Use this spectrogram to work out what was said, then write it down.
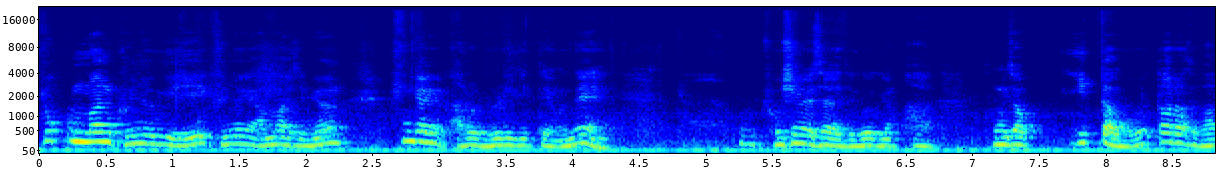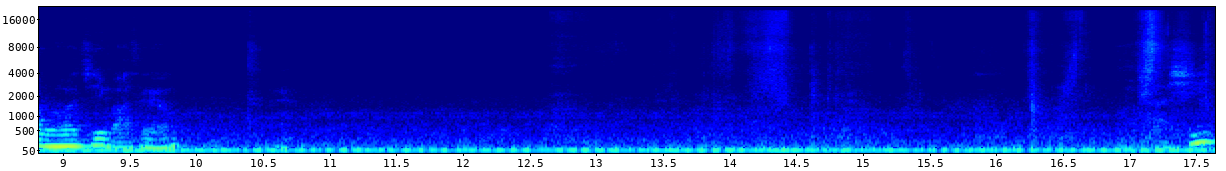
조금만 근육이 균형이 안 맞으면 신경이 바로 눌리기 때문에 조심해서 해야 되고 그냥 바, 동작 있다고 따라서 바로 하지 마세요. 다시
